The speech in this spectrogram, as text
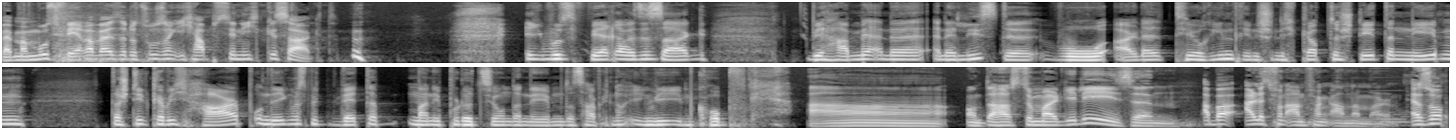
Weil man muss fairerweise dazu sagen, ich habe es dir nicht gesagt. ich muss fairerweise sagen, wir haben ja eine, eine Liste, wo alle Theorien drinstehen. Ich glaube, da steht daneben, da steht, glaube ich, Harp und irgendwas mit Wettermanipulation daneben. Das habe ich noch irgendwie im Kopf. Ah, und da hast du mal gelesen. Aber alles von Anfang an einmal. Also,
